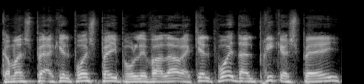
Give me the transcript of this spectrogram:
comment je paye, à quel point je paye pour les voleurs, à quel point dans le prix que je paye,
